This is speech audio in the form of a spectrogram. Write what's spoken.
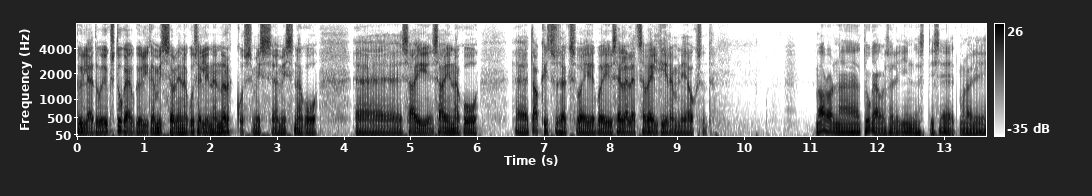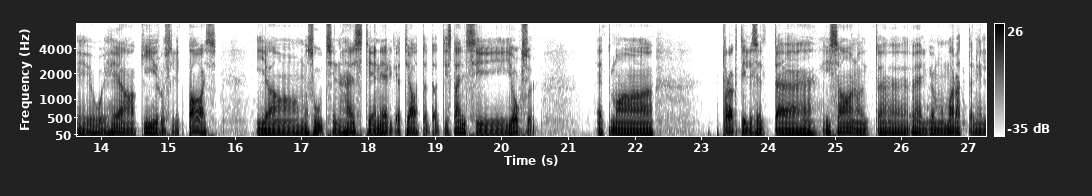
küljed või üks tugev külg ja mis oli nagu selline nõrkus, mis, mis nagu äh, sai, sai nagu äh, takistuseks või, või sellele, et sa veel kiiremini jooksnud? ma arvan, äh, tugevus oli kindlasti see, et mul oli ju hea kiiruslik baas ja ma suutsin hästi energiat jaotada distantsi jooksul. et ma praktiliselt äh, ei saanud äh, ühelgi oma maratonil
